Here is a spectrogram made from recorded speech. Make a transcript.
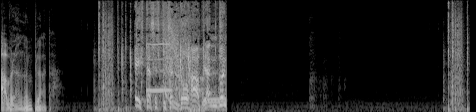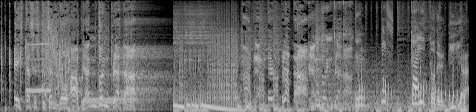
Hablando en plata. Estás escuchando Hablando en Estás escuchando Hablando en Plata. Hablando en Plata. Hablando en Plata. El pescadito del día.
